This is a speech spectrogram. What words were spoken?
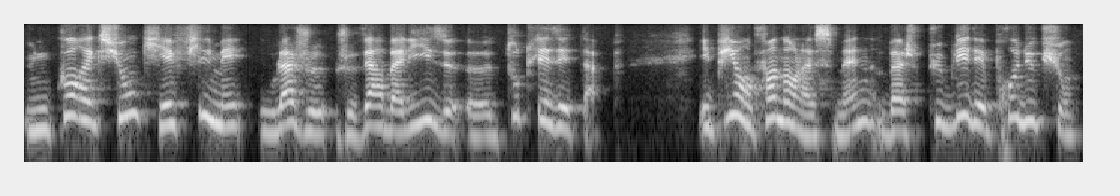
une correction qui est filmée, où là, je, verbalise euh, toutes les étapes. Et puis enfin, dans la semaine, bah, je publie des productions,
